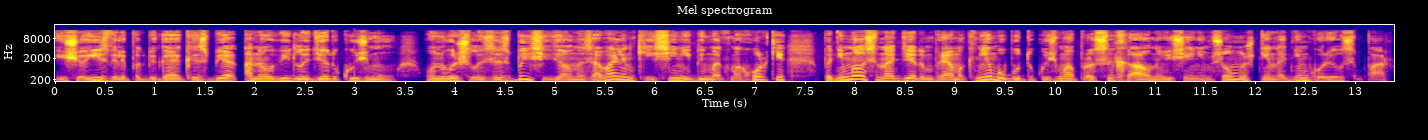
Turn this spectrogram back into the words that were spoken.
Еще издали, подбегая к избе, она увидела деду Кузьму. Он вышел из избы, сидел на заваленке, и синий дым от махорки поднимался над дедом прямо к небу, будто Кузьма просыхал на весеннем солнышке, и над ним курился пар.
